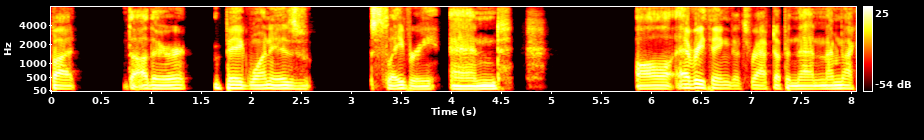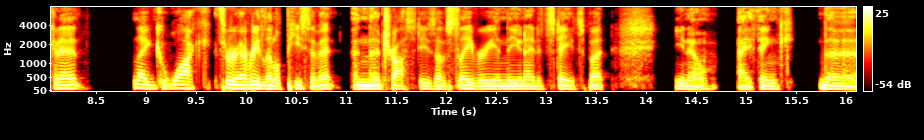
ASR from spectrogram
But the other big one is slavery and all everything that's wrapped up in that. And I'm not going to like walk through every little piece of it and the atrocities of slavery in the United States, but you know, I think the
